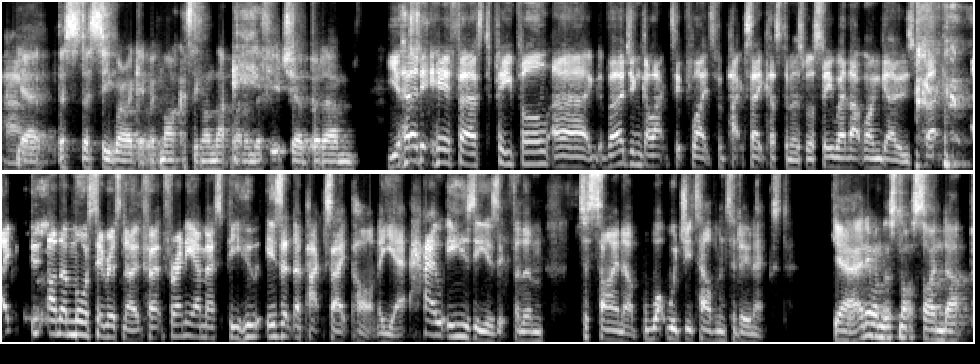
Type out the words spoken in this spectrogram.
wow. yeah, let's let's see where I get with marketing on that one in the future. But um you heard it here first, people. Uh, Virgin Galactic flights for Pax8 customers. We'll see where that one goes. But on a more serious note, for, for any MSP who isn't a Pax8 partner yet, how easy is it for them to sign up? What would you tell them to do next? Yeah, anyone that's not signed up,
